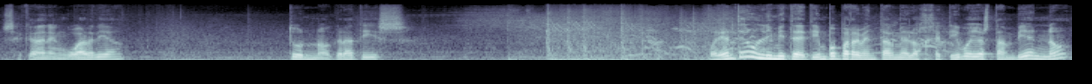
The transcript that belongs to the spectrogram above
Se quedan en guardia. Turno gratis. Podrían tener un límite de tiempo para reventarme el objetivo ellos también, ¿no?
